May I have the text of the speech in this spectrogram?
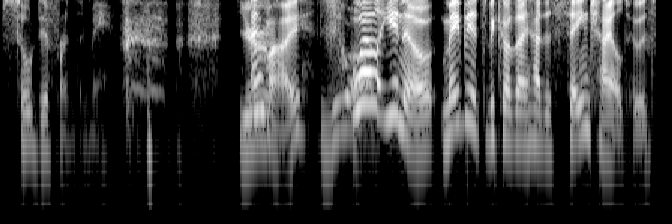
so different than me. you're, Am I? You are. Well, you know, maybe it's because I had a sane childhood.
